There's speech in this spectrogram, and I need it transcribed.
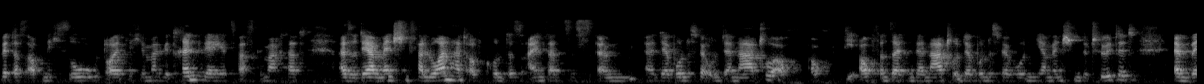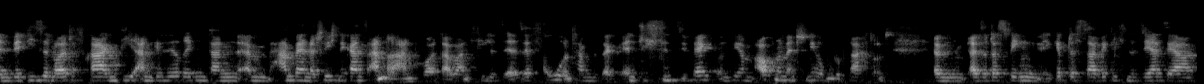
wird das auch nicht so deutlich immer getrennt, wer jetzt was gemacht hat. Also der Menschen verloren hat aufgrund des Einsatzes ähm, der Bundeswehr und der NATO. Auch, auch, die, auch von Seiten der NATO und der Bundeswehr wurden ja Menschen getötet. Ähm, wenn wir diese Leute fragen, die Angehörigen, dann ähm, haben wir natürlich eine ganz andere Antwort. Da waren viele sehr, sehr froh und haben gesagt, endlich sind sie weg. Und wir haben auch nur Menschen hier umgebracht. Und also deswegen gibt es da wirklich eine sehr, sehr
